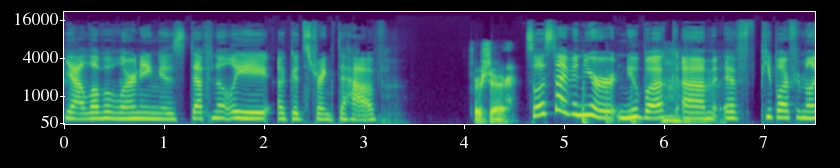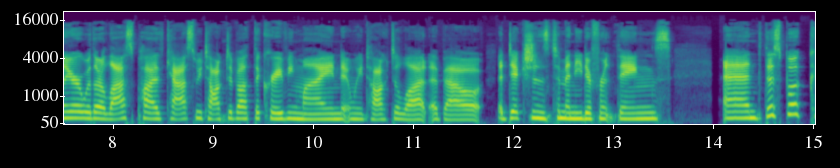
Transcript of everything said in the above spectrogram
Yeah, love of learning is definitely a good strength to have for sure. So let's dive in your new book. Um, if people are familiar with our last podcast, we talked about the craving mind and we talked a lot about addictions to many different things. And this book,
